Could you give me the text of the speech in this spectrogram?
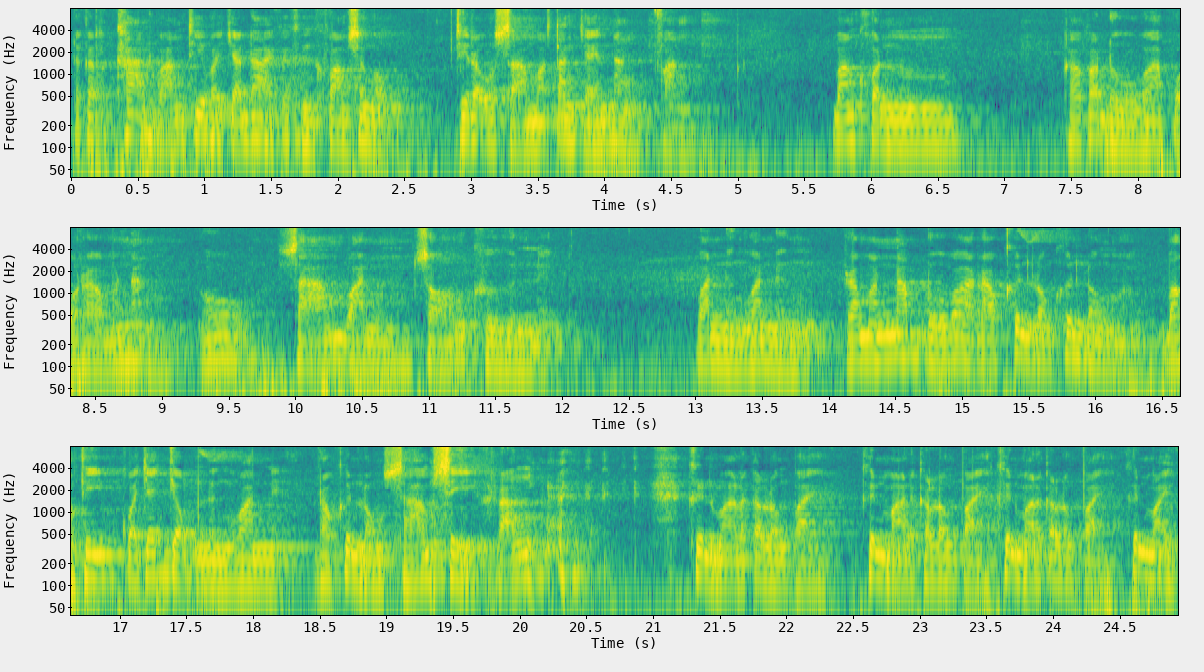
แล้วก็คาดหวังที่ว่าจะได้ก็คือความสงบ ที่เราอุตส่าห์มาตั้งใจนั่งฟัง บางคนเขาก็ดูว่าพวกเรามานั่ง โอ้สามวันสองคืนเนี่ยวันหนึ่งวันหนึ่ง เรามานับดูว่าเราขึ้นลงขึ้นลง บางทีกว่าจะจบหนึ่งวันเนี่ย เราขึ้นลงสามสี่ครั้ง ขึ้นมาแล้วก็ลงไป ขึ้นมาแล้วก็ลงไป ขึ้นมาแล้วก็ลงไป ขึ้นมาอีก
